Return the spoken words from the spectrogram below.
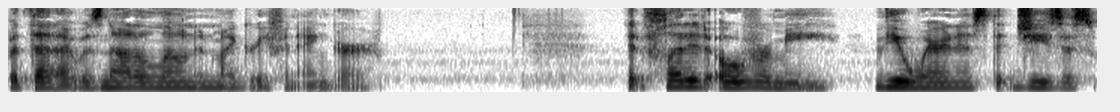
but that I was not alone in my grief and anger. It flooded over me the awareness that Jesus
